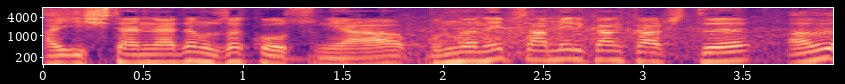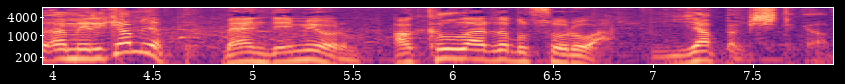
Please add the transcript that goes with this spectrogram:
Ay iştenlerden uzak olsun ya. Bunların hepsi Amerikan karşıtı. Abi Amerika mı yaptı? Ben demiyorum. Akıllarda bu soru var. Yapmamıştık abi.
